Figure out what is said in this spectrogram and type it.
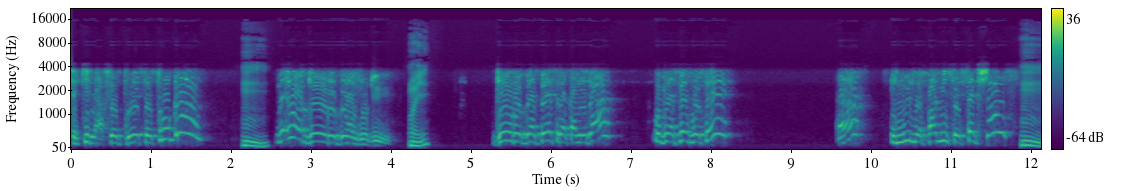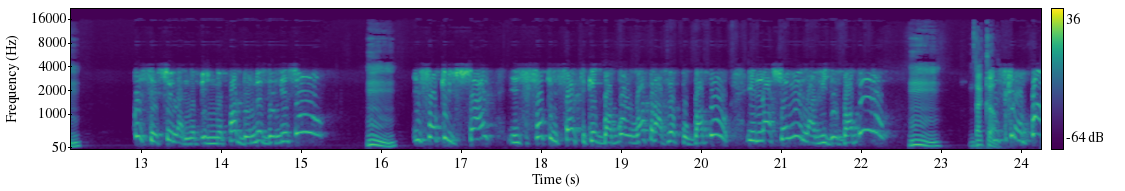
Ce qu'il a fait pour eux, c'est trop grand. Hmm. Mais où est Guy Robert aujourd'hui Oui. Guy Robert peut être candidat ou bien peut voter Hein? Il ne lui a pas mis ses sept chances. Hmm. Que c'est cela, il n'a pas donné de leçons. Hmm. Il faut qu'il sache, il faut qu'il sache ce que Gbagbo Ouattara a fait pour Gbagbo. Il a sauvé la vie de Gbagbo. Hmm. D'accord. C'est ce qu'on parle,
